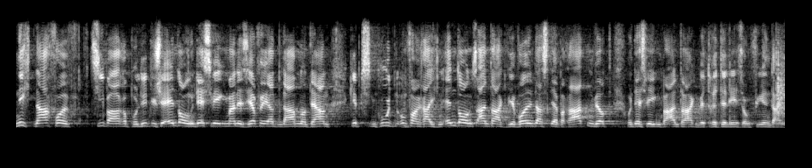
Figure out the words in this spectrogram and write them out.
nicht nachvollziehbare politische Änderungen. Deswegen, meine sehr verehrten Damen und Herren, gibt es einen guten, umfangreichen Änderungsantrag. Wir wollen, dass der Berat beraten wird. Deswegen beantragen wir dritte Lesung. Vielen Dank.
